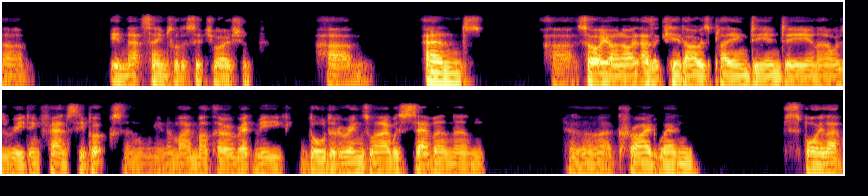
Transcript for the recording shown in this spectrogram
um, in that same sort of situation. Um, and uh, so you know, as a kid, I was playing D and D, and I was reading fantasy books, and you know, my mother read me Lord of the Rings when I was seven, and you know, I cried when spoiler,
